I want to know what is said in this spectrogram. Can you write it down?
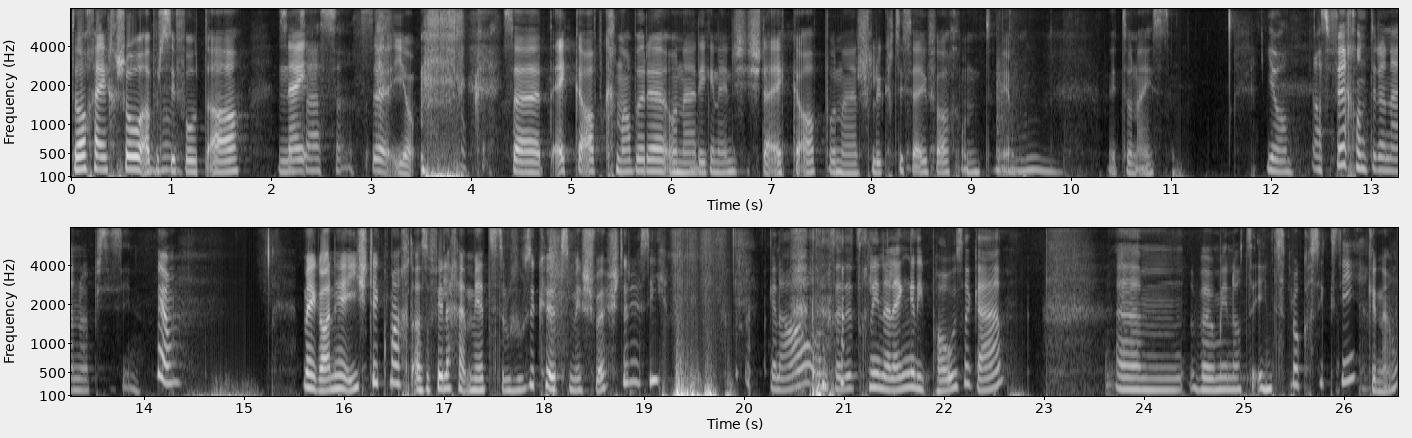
Doch, eigentlich schon, aber Aha. sie fängt an. so Nein, essen? sie, ja. sie die Ecke abknabbern und dann irgendwann ist die Ecke ab und dann schluckt sie es einfach und ja, Mm. nicht so nice. Ja, also vielleicht kommt dir dann auch noch etwas in Sinn. Ja. Wir haben gar nicht einen Einstieg gemacht, also vielleicht hat man jetzt daraus rausgehört, dass wir Schwestern sind. Genau, und es hat jetzt eine längere Pause gegeben, ähm, weil wir noch zu Innsbruck waren. Genau.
